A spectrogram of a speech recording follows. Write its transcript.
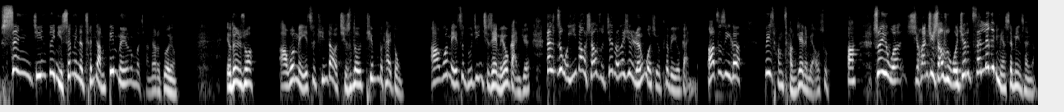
圣经对你生命的成长并没有那么强调的作用，有的人说啊，我每一次听到其实都听不太懂。啊，我每一次读经其实也没有感觉，但是我一到小组见到那些人，我就特别有感觉啊，这是一个非常常见的描述啊，所以我喜欢去小组，我觉得在那个里面生命成长。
